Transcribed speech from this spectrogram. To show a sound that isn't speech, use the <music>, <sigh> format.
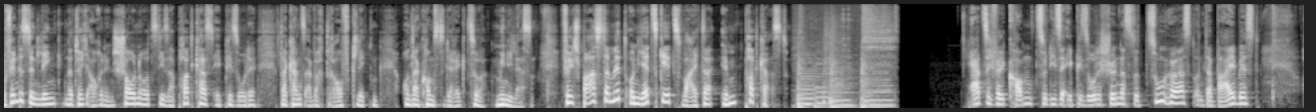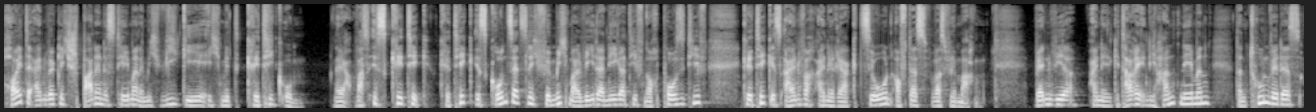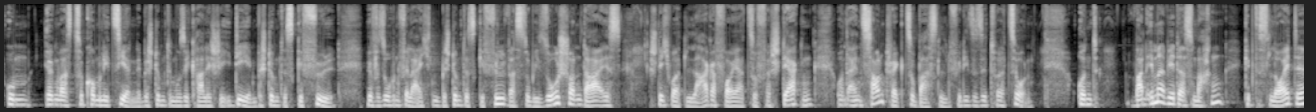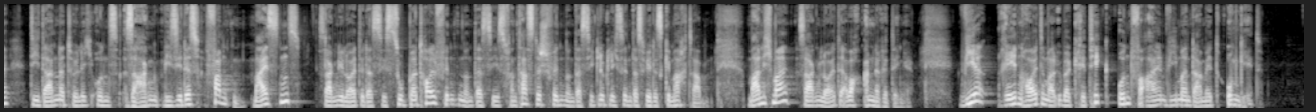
Du findest den Link natürlich auch in den Show Notes dieser Podcast-Episode. Da kannst du einfach draufklicken und dann kommst du direkt zur Mini-Lesson. Viel Spaß damit und jetzt geht's weiter im Podcast. Herzlich willkommen zu dieser Episode. Schön, dass du zuhörst und dabei bist. Heute ein wirklich spannendes Thema, nämlich wie gehe ich mit Kritik um? Naja, was ist Kritik? Kritik ist grundsätzlich für mich mal weder negativ noch positiv. Kritik ist einfach eine Reaktion auf das, was wir machen. Wenn wir eine Gitarre in die Hand nehmen, dann tun wir das, um irgendwas zu kommunizieren, eine bestimmte musikalische Idee, ein bestimmtes Gefühl. Wir versuchen vielleicht ein bestimmtes Gefühl, was sowieso schon da ist, Stichwort Lagerfeuer, zu verstärken und einen Soundtrack zu basteln für diese Situation. Und Wann immer wir das machen, gibt es Leute, die dann natürlich uns sagen, wie sie das fanden. Meistens sagen die Leute, dass sie es super toll finden und dass sie es fantastisch finden und dass sie glücklich sind, dass wir das gemacht haben. Manchmal sagen Leute aber auch andere Dinge. Wir reden heute mal über Kritik und vor allem, wie man damit umgeht.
